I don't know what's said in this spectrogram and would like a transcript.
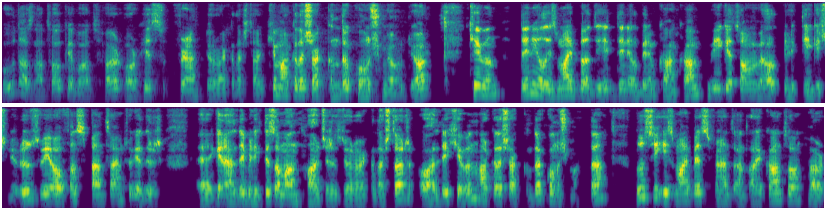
Who does not talk about her or his friend diyor arkadaşlar. Kim arkadaş hakkında konuşmuyor diyor. Kevin, Daniel is my buddy. Daniel benim kankam. We get on well. Birlikte iyi geçiniyoruz. We often spend time together. Ee, genelde birlikte zaman harcarız diyor arkadaşlar. O halde Kevin arkadaş hakkında konuşmakta. Lucy is my best friend and I count on her.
